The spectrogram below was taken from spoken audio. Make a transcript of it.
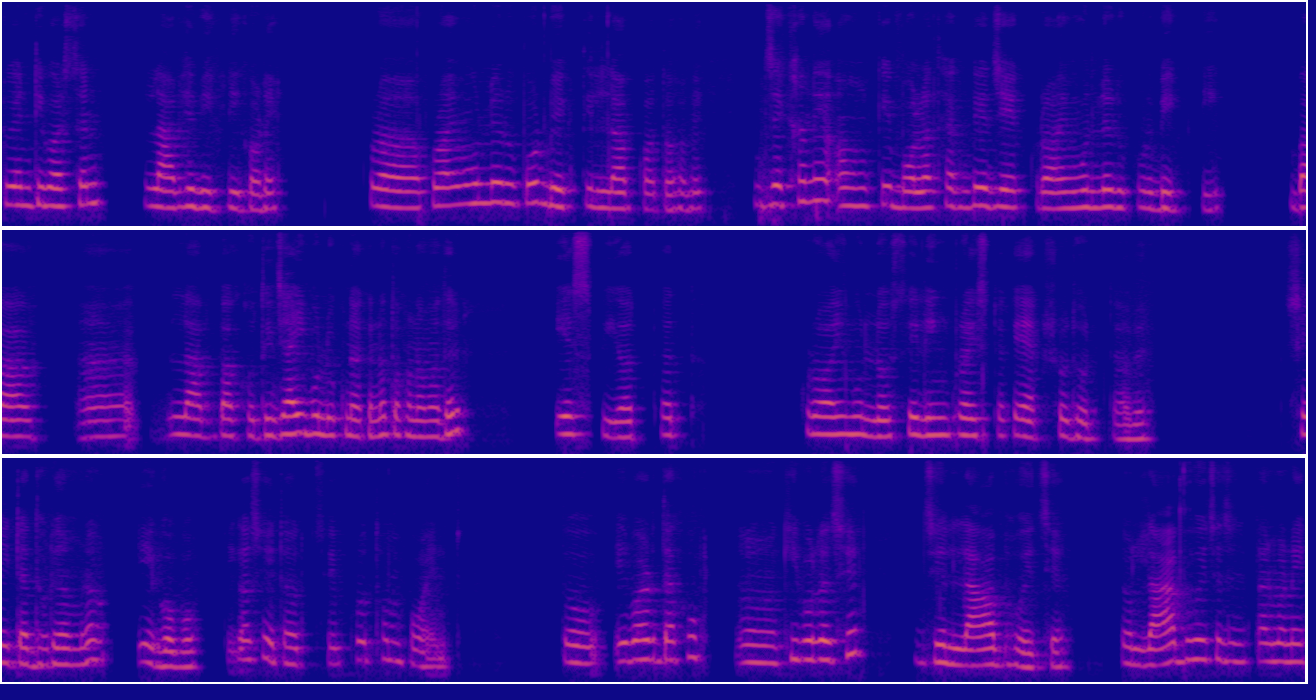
টোয়েন্টি পার্সেন্ট লাভে বিক্রি করে ক্রয় মূল্যের উপর ব্যক্তির লাভ কত হবে যেখানে অঙ্কে বলা থাকবে যে ক্রয় মূল্যের উপর বিক্রি বা লাভ বা ক্ষতি যাই বলুক না কেন তখন আমাদের এসপি অর্থাৎ ক্রয় মূল্য সেলিং প্রাইসটাকে একশো ধরতে হবে সেইটা ধরে আমরা এগোবো ঠিক আছে এটা হচ্ছে প্রথম পয়েন্ট তো এবার দেখো কি বলেছে যে লাভ হয়েছে তো লাভ হয়েছে তার মানে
